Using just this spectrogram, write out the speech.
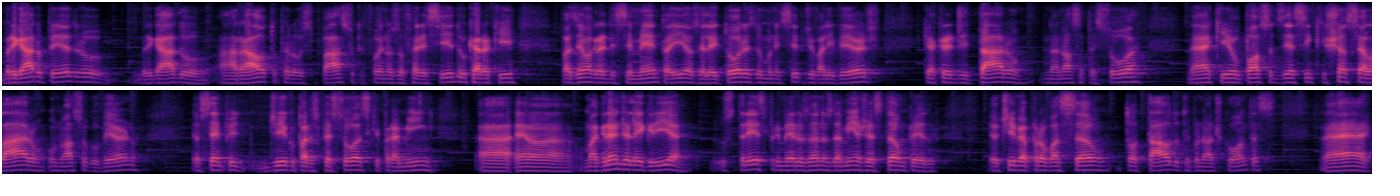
Obrigado, Pedro. Obrigado, Arauto, pelo espaço que foi nos oferecido. Quero aqui fazer um agradecimento aí aos eleitores do município de Vale Verde que acreditaram na nossa pessoa, né, que eu posso dizer assim que chancelaram o nosso governo. Eu sempre digo para as pessoas que para mim ah, é uma, grande alegria os três primeiros anos da minha gestão, Pedro. Eu tive aprovação total do Tribunal de Contas né?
